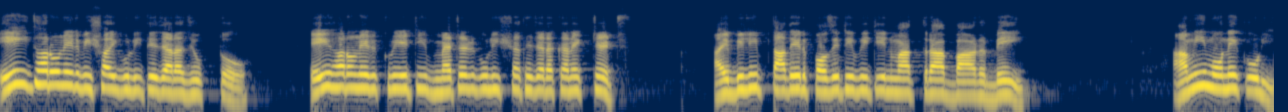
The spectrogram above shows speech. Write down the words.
এই ধরনের বিষয়গুলিতে যারা যুক্ত এই ধরনের ক্রিয়েটিভ ম্যাটারগুলির সাথে যারা কানেক্টেড আই বিলিভ তাদের পজিটিভিটির মাত্রা বাড়বেই। আমি মনে করি,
